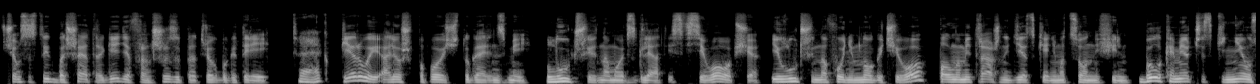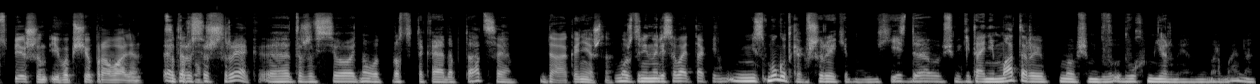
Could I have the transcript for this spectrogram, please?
В чем состоит большая трагедия франшизы про трех богатырей? Так, Первый Алеша Попович Тугарин Змей. Лучший, на мой взгляд, из всего вообще. И лучший на фоне много чего. Полнометражный детский анимационный фильм. Был коммерчески неуспешен и вообще провален. это же все Шрек, это же все, ну вот просто такая адаптация. Да, конечно. Может, они нарисовать так не смогут, как в Шреке, но у них есть, да, в общем, какие-то аниматоры, в общем, дв- двухмерные, ну, нормально.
